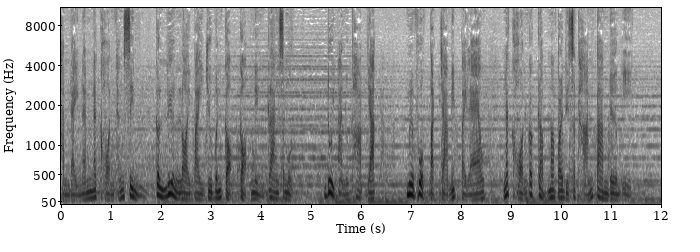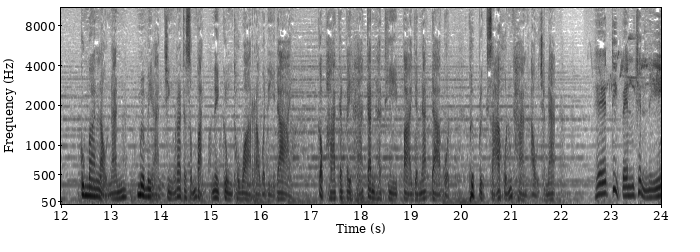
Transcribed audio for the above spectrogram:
ทันใดนั้นนครทั้งสิ้นก็เลื่อนลอยไปอยู่บนเกาะเกาะหนึ่งกลางสมุทรด้วยอนุภาพยักษ์ เมื่อพวกปัจจามิตรไปแล้ว นครก็กลับมาประดิษฐานตามเดิมอีก กุมารเหล่านั้นเมื่อไม่อาจชิงราชสมบัติในกรุงทวาราวดีได้ ก็พากันไปหากันหทีปายณดาบทเพื่อปรึกษาหนทางเอาชนะ เหตุที่เป็นเช่นนี้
